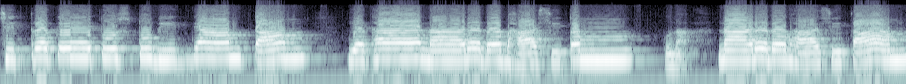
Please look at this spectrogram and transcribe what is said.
चित्रकेतुस्तु विद्याम् ताम् यथा नारदभाषितम् पुनः नारदभाषिताम्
